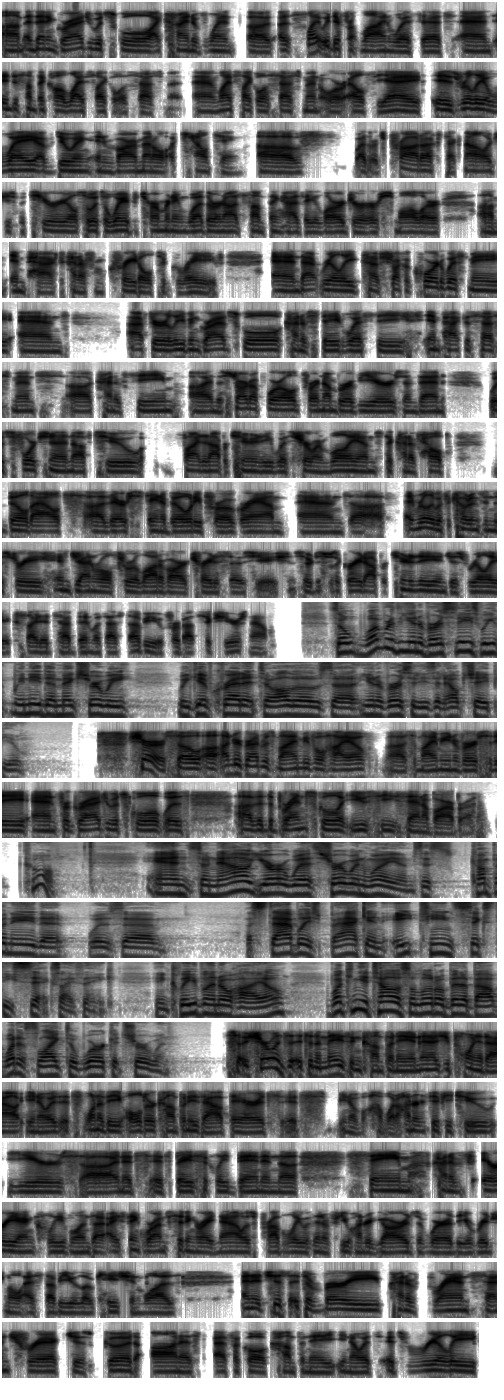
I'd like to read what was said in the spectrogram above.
Um, and then in graduate school, I kind of went uh, a slightly different line with it and into something called life cycle assessment. And life cycle assessment, or LCA, is really a way of doing environmental accounting of whether it's products, technologies, materials. So it's a way of determining whether or not something has a larger or smaller um, impact, kind of from cradle to grave. And that really kind of struck a chord with me. And after leaving grad school, kind of stayed with the impact assessment uh, kind of theme uh, in the startup world for a number of years, and then was fortunate enough to find an opportunity with Sherwin Williams to kind of help build out uh, their sustainability program and uh, and really with the coatings industry in general through a lot of our trade associations. So this was a great opportunity and just really excited to have been with SW for about six years now. So what were the universities? We we need to make sure we we give credit to all those uh, universities that helped shape you. Sure. So uh, undergrad was Miami of Ohio, uh, so Miami University, and for graduate school it was uh, the, the Bren School at UC Santa Barbara. Cool. And so now you're with Sherwin Williams, this company that was uh, established back in 1866, I think, in Cleveland, Ohio. What can you tell us a little bit about what it's like to work at Sherwin? So Sherwin's it's an amazing company, and, and as you pointed out, you know it, it's one of the older companies out there. It's it's you know what 152 years, uh, and it's it's basically been in the same kind of area in Cleveland. I, I think where I'm sitting right now is probably within a few hundred yards of where the original SW location was. And it's just, it's a very kind of brand centric, just good, honest, ethical company. You know, it's, it's really,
